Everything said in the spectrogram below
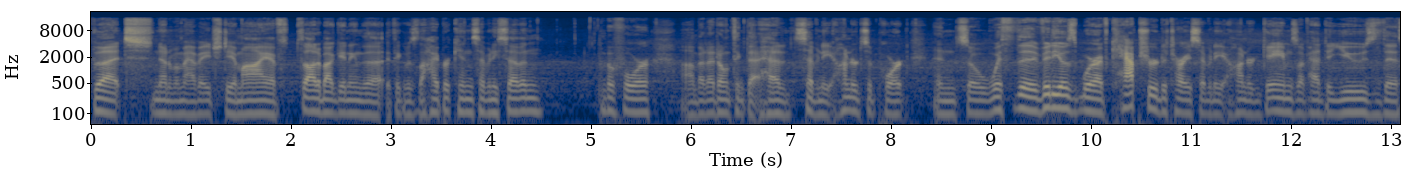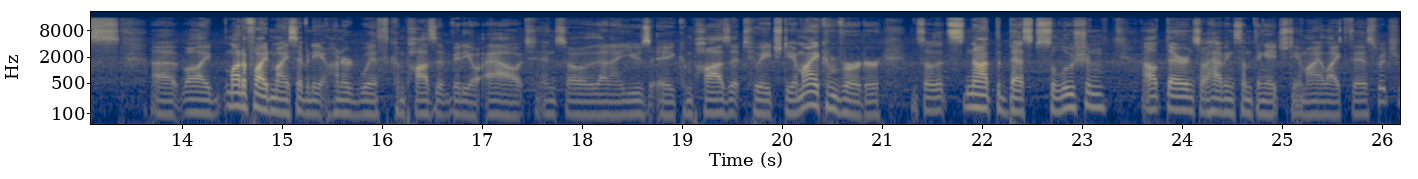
but none of them have HDMI. I've thought about getting the, I think it was the Hyperkin 77 before, uh, but I don't think that had 7800 support. And so with the videos where I've captured Atari 7800 games, I've had to use this. Uh, well, I modified my 7800 with composite video out, and so then I use a composite to HDMI converter. And so that's not the best solution out there. And so having something HDMI like this, which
